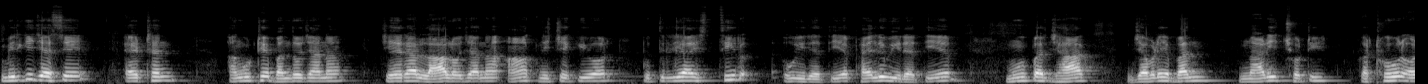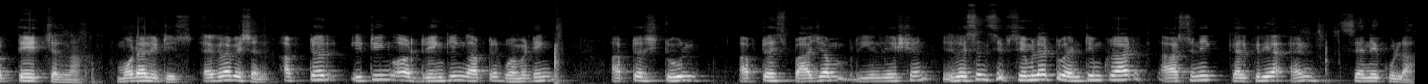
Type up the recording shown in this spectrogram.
मिर्गी जैसे ऐठन अंगूठे बंद हो जाना चेहरा लाल हो जाना आँख नीचे की ओर पुतलियाँ स्थिर हुई रहती है फैली हुई रहती है मुँह पर झाग जबड़े बंद नाड़ी छोटी, कठोर और तेज चलना। मोडालिटीज एग्रावेशन आफ्टर ईटिंग और drinking after vomiting after stool after spasm relation relationship similar to antim crud arsenic calcarea and sanicula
